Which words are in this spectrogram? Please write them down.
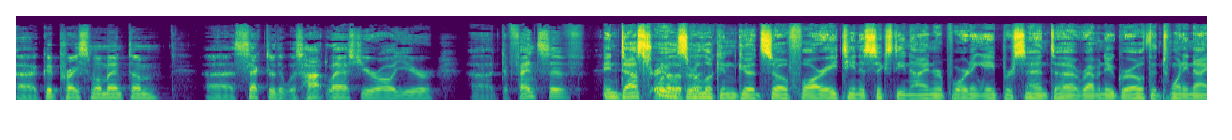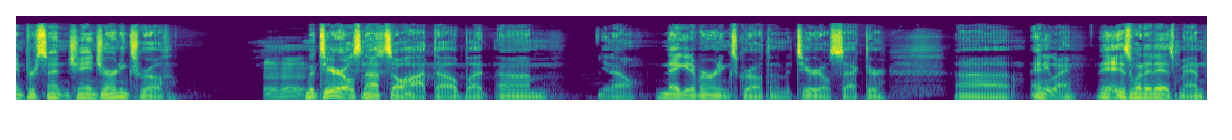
uh, good price momentum. Uh, sector that was hot last year, all year. defensive. Industrials are looking good so far. 18 to 69 reporting 8% uh, revenue growth and 29% change earnings growth. Mm-hmm. Materials not so hot though, but um, you know, negative earnings growth in the materials sector. Uh, anyway, it is what it is, man.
